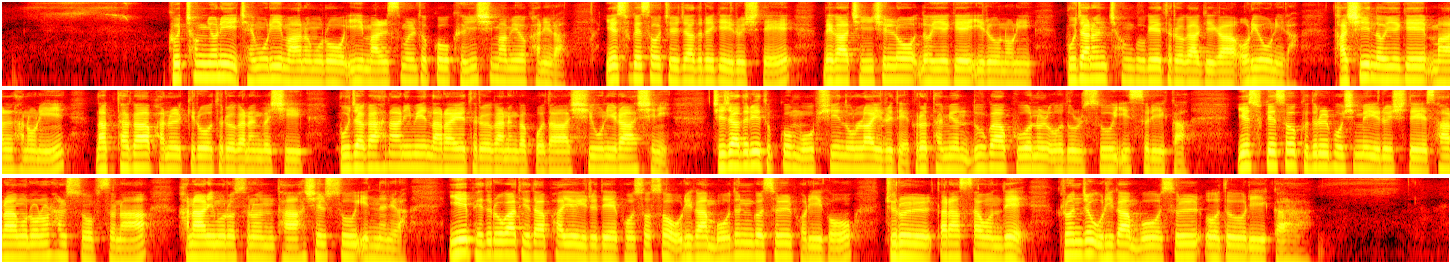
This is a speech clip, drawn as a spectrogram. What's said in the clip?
그 청년이 재물이 많음으로 이 말씀을 듣고 근심하며 가니라. 예수께서 제자들에게 이르시되 내가 진실로 너희에게 이르노니 부자는 천국에 들어가기가 어려우니라. 다시 너희에게 말하노니 낙타가 바늘기로 들어가는 것이 부자가 하나님의 나라에 들어가는 것보다 쉬우니라 하시니 제자들이 듣고 몹시 놀라 이르되 그렇다면 누가 구원을 얻을 수 있으리까? 예수께서 그들을 보시며 이르시되 사람으로는 할 수 없으나 하나님으로서는 다 하실 수 있느니라. 이에 베드로가 대답하여 이르되 보소서 우리가 모든 것을 버리고 주를 따라 싸운데 그런즉 우리가 무엇을 얻으리까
